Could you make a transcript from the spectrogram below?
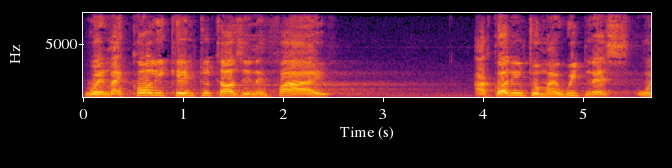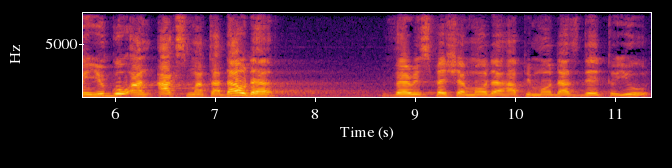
when my colleague came 2005, according to my witness, when you go and ask Mata Dauda, very special mother, happy Mother's Day to you.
